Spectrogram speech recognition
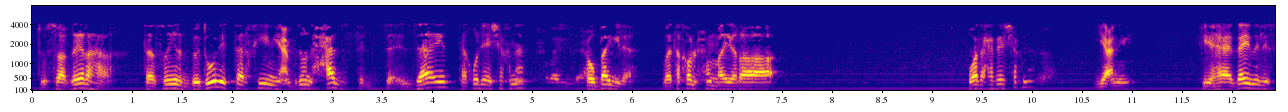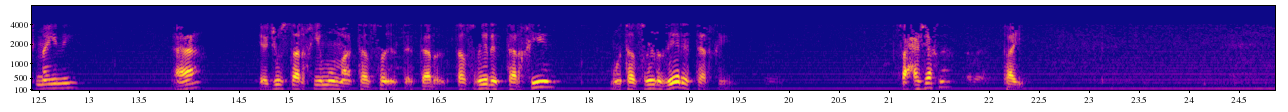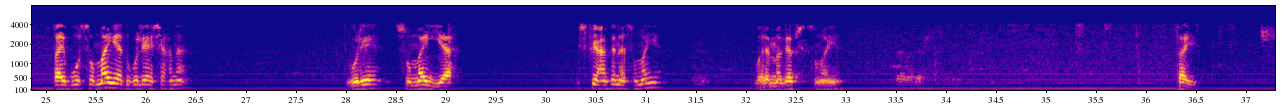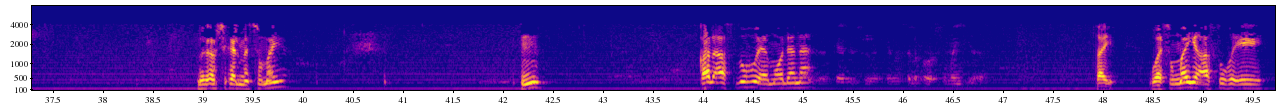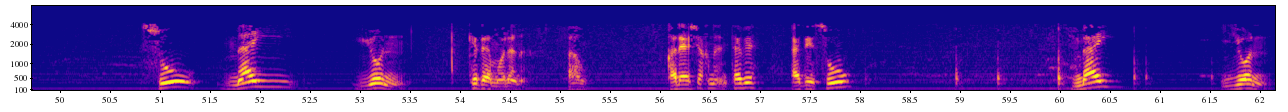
تصغرها تصغير بدون الترخيم يعني بدون حذف الز- الزائد تقول يا شيخنا حميدة حبيلة. وتقول حميراء وضحت يا شيخنا؟ نعم. يعني في هذين الاسمين أه يجوز ترخيمهما تص- تر- تصغير الترخيم وتصغير غير الترخيم. صح يا شيخنا؟ طيب. طيب وسمية تقول إيه يا شيخنا؟ تقول إيه؟ سمية. مش في عندنا سمية؟ ولا ما جابش سمية؟ طيب. ما جابش كلمة سمية؟ قال أصله يا مولانا. طيب وسمية أصله إيه؟ سمي كده يا مولانا. أهو. قال يا شيخنا انتبه أدي سو مي ين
